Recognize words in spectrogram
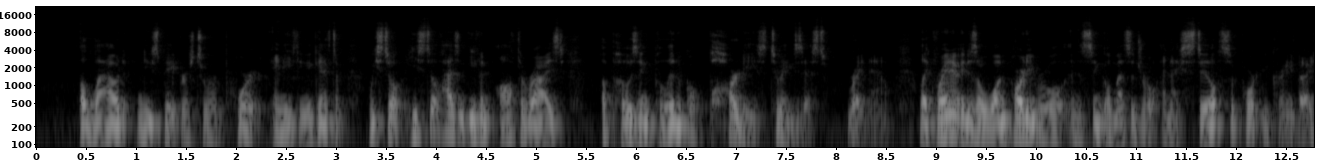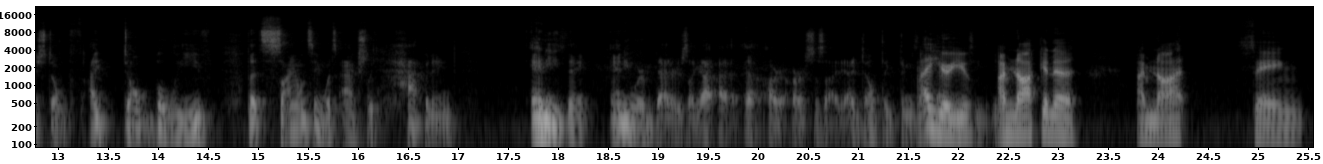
allowed newspapers to report anything against him. We still he still hasn't even authorized opposing political parties to exist right now. Like right now it is a one party rule and a single message rule and I still support Ukraine, but I just don't I don't believe that silencing what's actually happening anything anywhere betters like I, I, uh, our, our society. I don't think things like I hear you. to- yeah. I'm not gonna. I'm not saying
